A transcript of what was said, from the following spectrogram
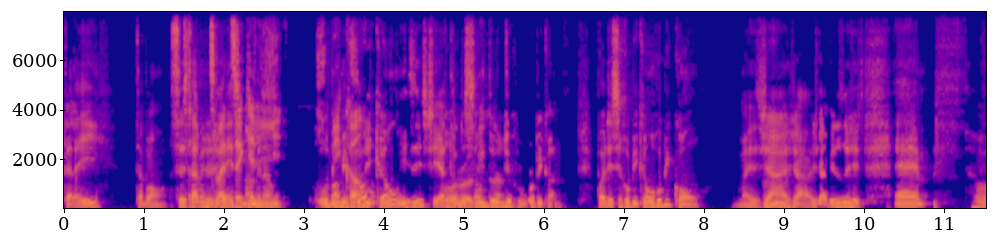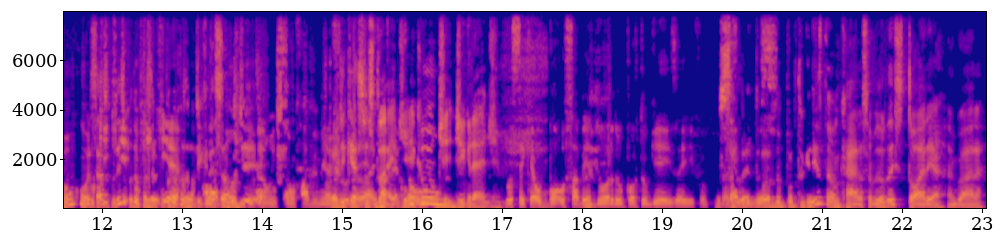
Peraí. Tá bom. Vocês sabem de Você onde vem esse nome, ele. não? O nome Rubicão? Rubicão existe. É a tradução do, de Rubicon. Pode ser Rubicão ou Rubicon. Mas já, Hum. já, já vi dos dois jeitos. É, vamos conversar sobre isso? Podemos fazer, podemos fazer uma digressão de Então, então, Fábio, me ajuda. podcast história. Vai, que é Rubicão é o- um- de, de grade. Você que é o, o sabedor do português aí. o sabedor do português, não, cara. O sabedor da história agora.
